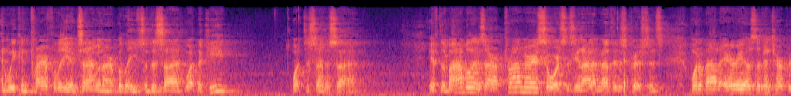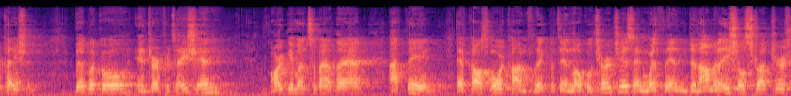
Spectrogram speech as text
and we can prayerfully examine our beliefs and decide what to keep, what to set aside. If the Bible is our primary source as United Methodist Christians, what about areas of interpretation? Biblical interpretation, arguments about that, I think, have caused more conflict within local churches and within denominational structures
